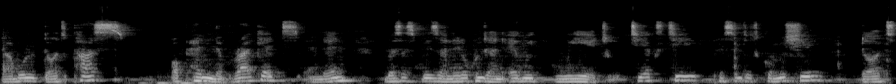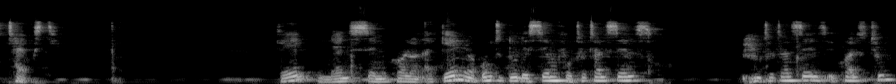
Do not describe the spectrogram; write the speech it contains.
double dot parse open the bracket and then bese sibiza lelo kunjani ekwi yethu txt percentage commission dot text. Okay and then semicolon. Again we are going to do the same for total sales. Total sales equals to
